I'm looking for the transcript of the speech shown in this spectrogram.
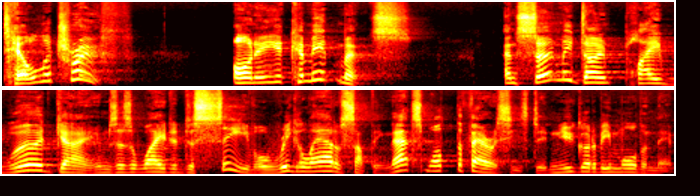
Tell the truth. Honour your commitments. And certainly don't play word games as a way to deceive or wriggle out of something. That's what the Pharisees did, and you've got to be more than them.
